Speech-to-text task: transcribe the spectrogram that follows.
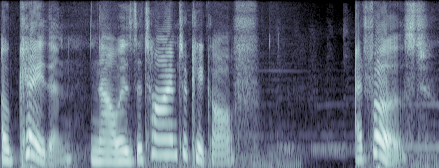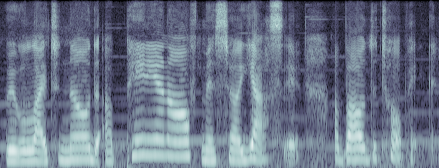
Okay then, now is the time to kick off. At first, we would like to know the opinion of Mr. Yasir about the topic.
